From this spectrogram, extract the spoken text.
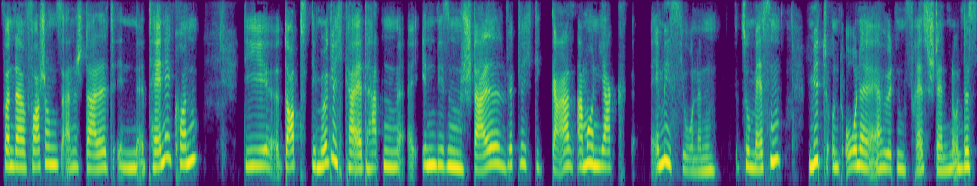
von der Forschungsanstalt in Tenekon, die dort die Möglichkeit hatten, in diesem Stall wirklich die Gas Ammoniak-Emissionen zu messen, mit und ohne erhöhten Fressständen. Und das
